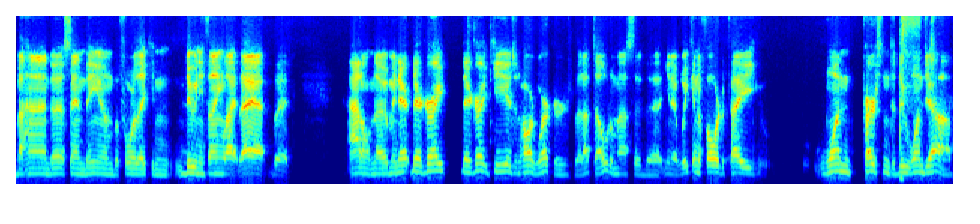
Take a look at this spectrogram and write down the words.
behind us and them before they can do anything like that. But I don't know. I mean, they're they're great. They're great kids and hard workers. But I told them, I said that you know we can afford to pay one person to do one job.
